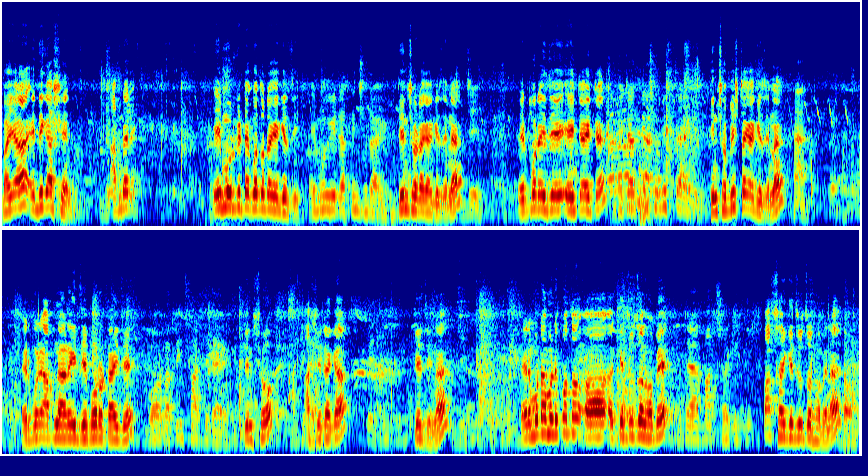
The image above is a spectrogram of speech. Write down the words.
ভাইয়া এদিকে আসেন। আপনার এই মুরগিটা কত টাকা কেজি? এই মুরগিটা তিনশো টাকা কেজি। তিনশো টাকা কেজি না? জি। এরপরে এই যে এইটা এটা এটা তিনশো বিশ টাকা কেজি। তিনশো বিশ টাকা কেজি না? হ্যাঁ। এরপরে আপনার এই যে বড়টা এই যে? বড়টা তিনশো আশি টাকা কেজি। তিনশো আশি টাকা কেজি না? এর মোটামুটি কত কেজি ওজন হবে? এটা পাঁচ ছয় কেজি। পাঁচ ছয় কেজি ওজন হবে না? হ্যাঁ।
